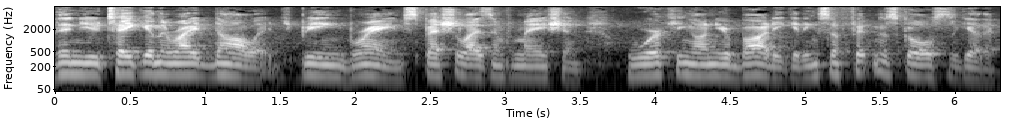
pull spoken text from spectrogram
then you take in the right knowledge, being brain, specialized information, working on your body, getting some fitness goals together.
